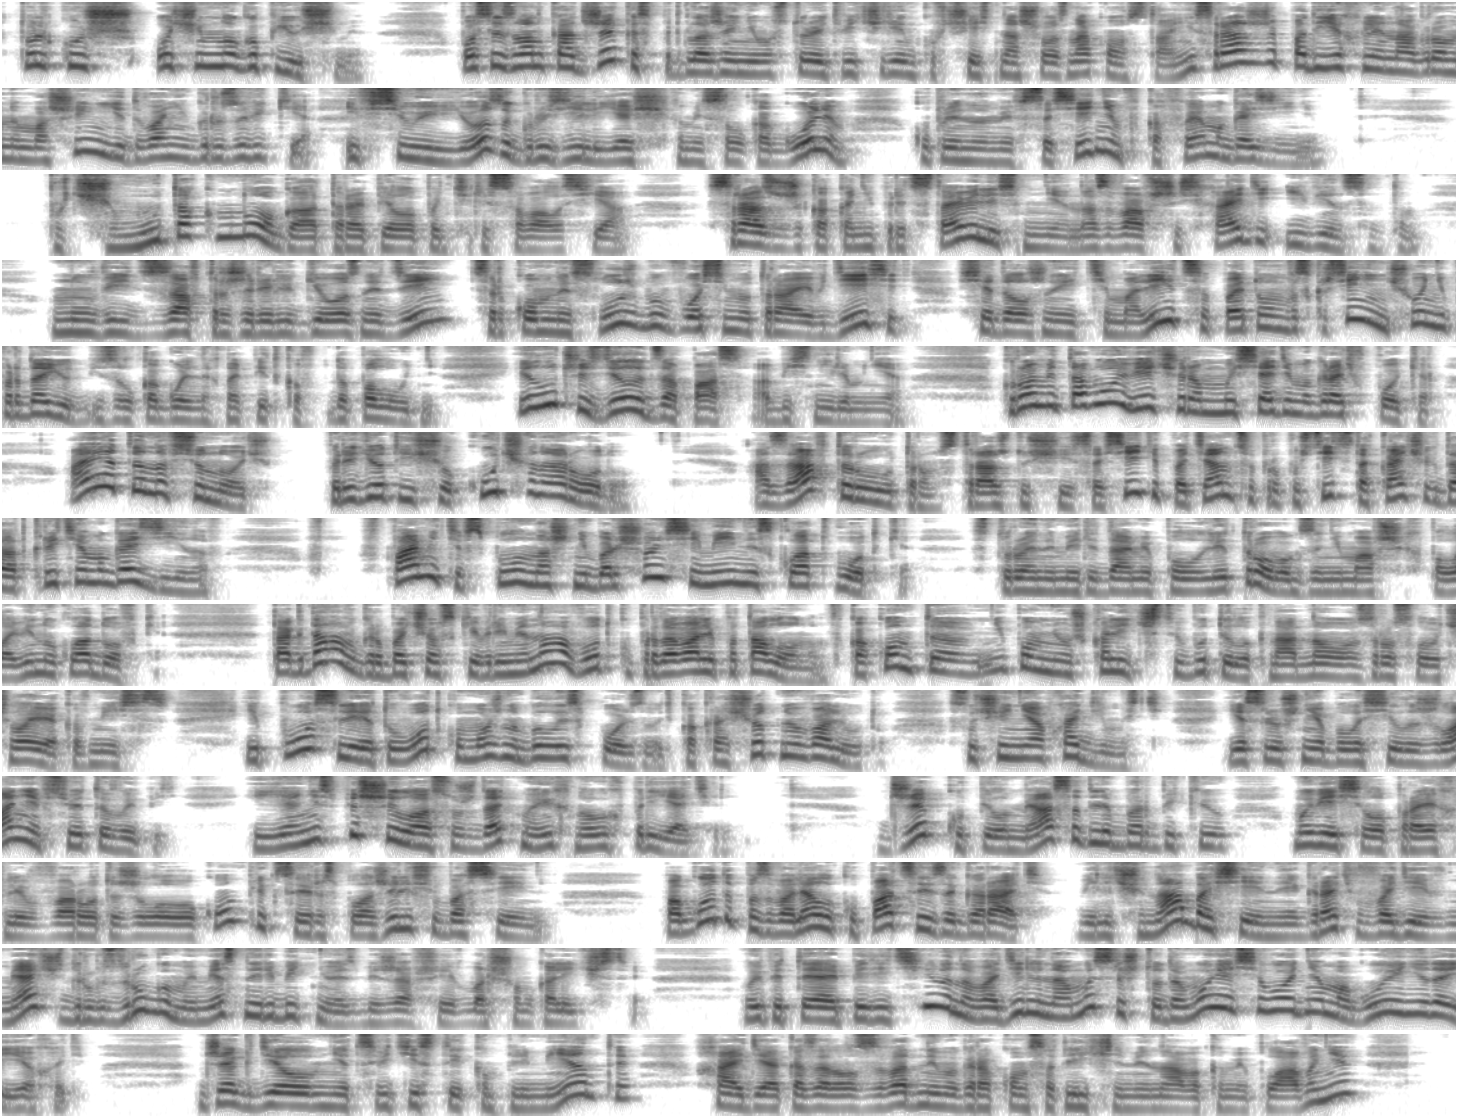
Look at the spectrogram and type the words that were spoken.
Только уж очень много пьющими. После звонка Джека с предложением устроить вечеринку в честь нашего знакомства, они сразу же подъехали на огромной машине, едва не грузовике, и всю ее загрузили ящиками с алкоголем, купленными в соседнем в кафе-магазине. «Почему так много?» – оторопело поинтересовалась я. Сразу же, как они представились мне, назвавшись Хайди и Винсентом – ну ведь завтра же религиозный день, церковные службы в 8 утра и в 10, все должны идти молиться, поэтому в воскресенье ничего не продают без алкогольных напитков до полудня. И лучше сделать запас, объяснили мне. Кроме того, вечером мы сядем играть в покер. А это на всю ночь. Придет еще куча народу. А завтра утром страждущие соседи потянутся пропустить стаканчик до открытия магазинов. В памяти всплыл наш небольшой семейный склад водки – стройными рядами полулитровок, занимавших половину кладовки. Тогда, в Горбачевские времена, водку продавали по талонам, в каком-то, не помню уж, количестве бутылок на одного взрослого человека в месяц. И после эту водку можно было использовать, как расчетную валюту, в случае необходимости, если уж не было силы желания все это выпить. И я не спешила осуждать моих новых приятелей. Джек купил мясо для барбекю, мы весело проехали в ворота жилого комплекса и расположились у бассейна – Погода позволяла купаться и загорать. Величина бассейна играть в воде в мяч друг с другом и местной ребятней, сбежавшей в большом количестве. Выпитые аперитивы наводили на мысль, что домой я сегодня могу и не доехать. Джек делал мне цветистые комплименты, Хайди оказалась заводным игроком с отличными навыками плавания,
